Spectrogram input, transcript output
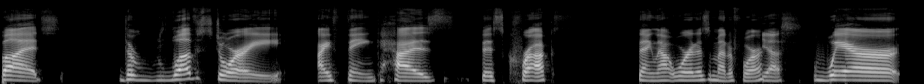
But the love story, I think, has this crux. Saying that word as a metaphor. Yes. where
